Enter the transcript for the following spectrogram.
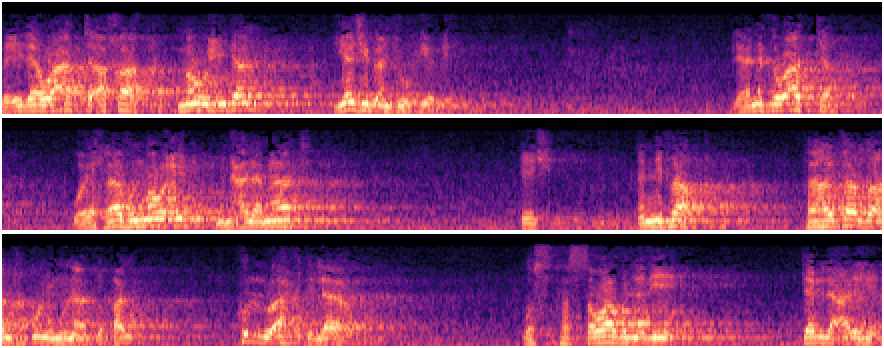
فإذا وعدت أخاك موعدا يجب أن توفي به لأنك وعدته وإخلاف الموعد من علامات إيش؟ النفاق. فهل ترضى أن تكون منافقا؟ كل أحد لا يرضى. فالصواب الذي دل عليه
